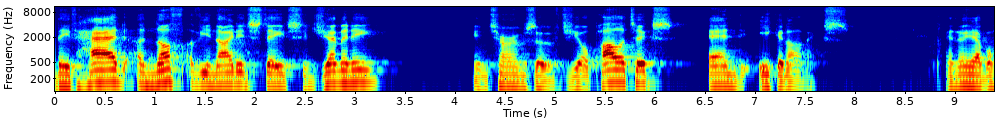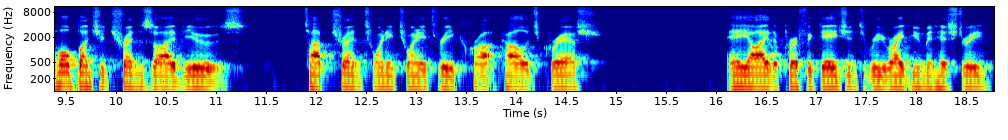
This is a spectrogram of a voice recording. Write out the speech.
They've had enough of United States hegemony in terms of geopolitics and economics. And they have a whole bunch of trends I views. Top trend 2023 college crash. AI, the perfect agent to rewrite human history.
